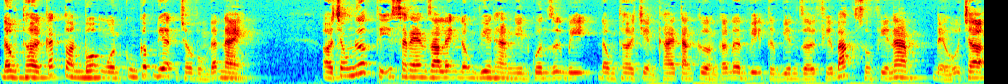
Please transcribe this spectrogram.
đồng thời cắt toàn bộ nguồn cung cấp điện cho vùng đất này. Ở trong nước thì Israel ra lệnh động viên hàng nghìn quân dự bị, đồng thời triển khai tăng cường các đơn vị từ biên giới phía Bắc xuống phía Nam để hỗ trợ.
